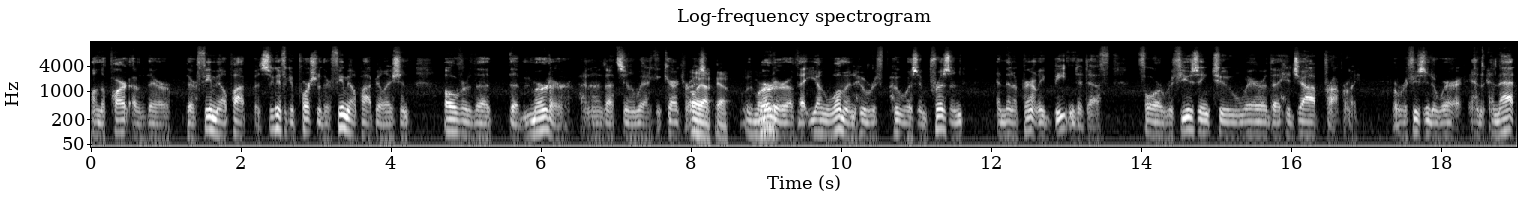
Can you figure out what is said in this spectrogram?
on the part of their their female pop a significant portion of their female population over the the murder I know that's the only way I can characterize Oh, it yeah, yeah. the Murder. murder of that young woman who ref- who was imprisoned and then apparently beaten to death for refusing to wear the hijab properly or refusing to wear it and and that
